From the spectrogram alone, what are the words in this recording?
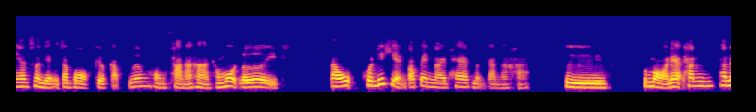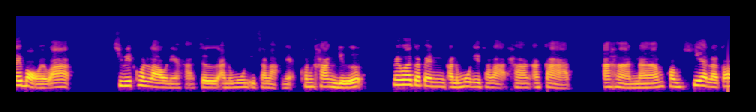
นี้ส่วนใหญ่จะบอกเกี่ยวกับเรื่องของสารอาหารทั้งหมดเลย แล้วคนที่เขียนก็เป็นนายแพทย์เหมือนกันนะคะ คือคุณหมอเนี่ยท่านท่านได้บอกไว้ว่าชีวิตคนเราเนี่ยค่ะ เจออนุมูลอิสระเนี่ยค่อนข้างเยอะ ไม่ว่าจะเป็นอนุมูลอิสระทางอากาศ อาหารน้ำความเครียดแล้วก็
